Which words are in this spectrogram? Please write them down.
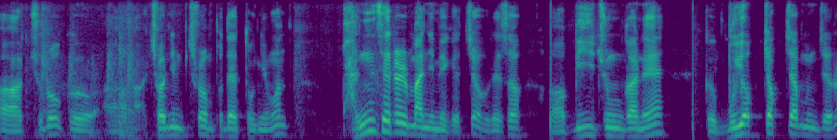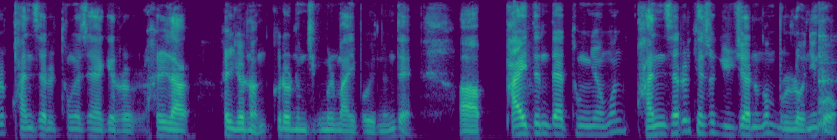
어, 주로 그 어, 전임 트럼프 대통령은 관세를 많이 매겼죠. 그래서 어, 미중 간의 그 무역 적자 문제를 관세를 통해서 해결을 하려, 하려는 그런 움직임을 많이 보였는데 어, 바이든 대통령은 관세를 계속 유지하는 건 물론이고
